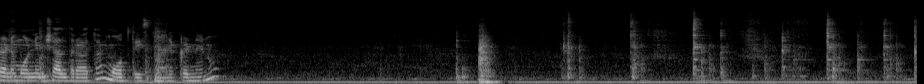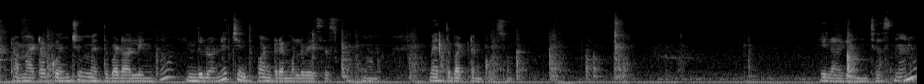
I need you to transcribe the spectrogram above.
రెండు మూడు నిమిషాల తర్వాత మూత తీస్తున్నాను ఇక్కడ నేను. టమాటా కొంచెం మెత్తబడాలి ఇంకా. ఇందులోనే చింతపండు రెమ్మలు వేసేసుకుంటున్నాను మెత్తబట్టం కోసం. ఇలాగే ఉంచేస్తున్నాను.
